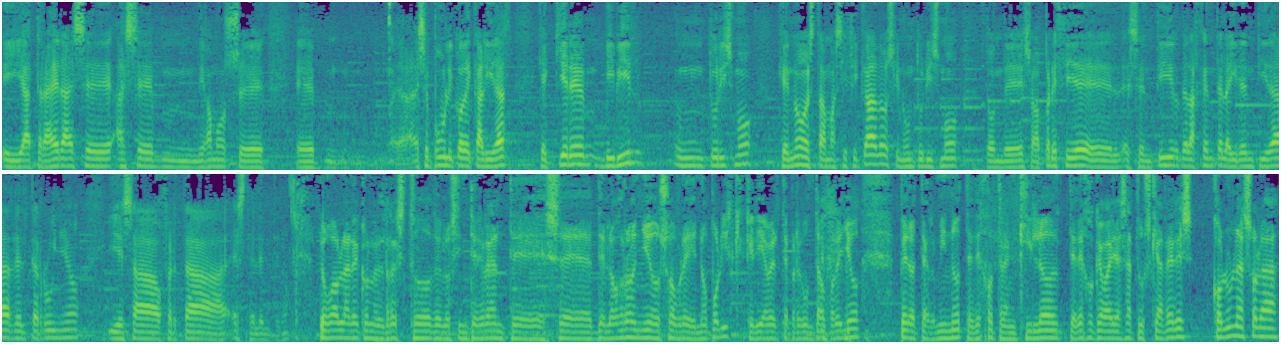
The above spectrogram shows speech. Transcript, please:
y atraer a ese, a ese mm, digamos, eh, a ese público de calidad que quiere vivir un turismo que no está masificado, sino un turismo donde eso aprecie el, sentir de la gente, la identidad del terruño y esa oferta excelente. Luego hablaré con el resto de los integrantes eh, de Logroño sobre Enópolis, que quería haberte preguntado por ello, pero termino, te dejo tranquilo, te dejo que vayas a tus quehaceres con una sola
